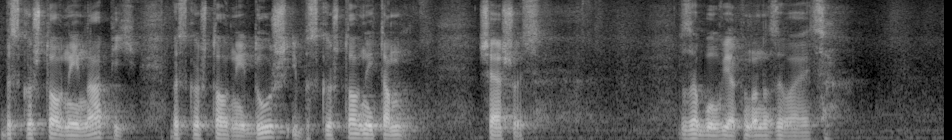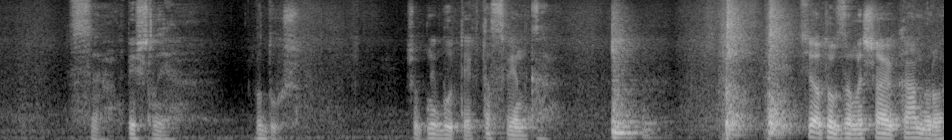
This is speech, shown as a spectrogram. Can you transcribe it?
безкоштовний напій, безкоштовний душ і безкоштовний там ще щось. Забув, як воно називається. Все, пішли в душ. Щоб не бути як та свинка. Все, тут залишаю камеру.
